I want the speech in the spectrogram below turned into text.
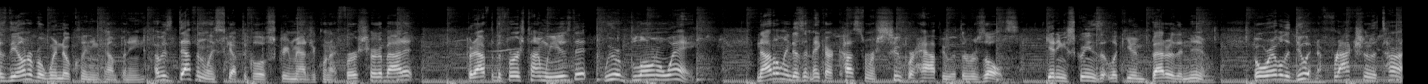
As the owner of a window cleaning company, I was definitely skeptical of Screen Magic when I first heard about it, but after the first time we used it, we were blown away. Not only does it make our customers super happy with the results, getting screens that look even better than new, but we're able to do it in a fraction of the time.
